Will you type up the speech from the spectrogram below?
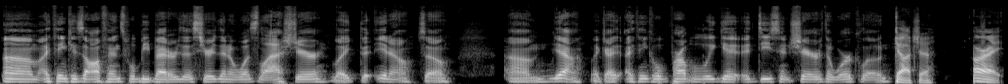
Um, I think his offense will be better this year than it was last year. Like the, you know, so um, yeah, like I, I think he'll probably get a decent share of the workload. Gotcha. All right,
